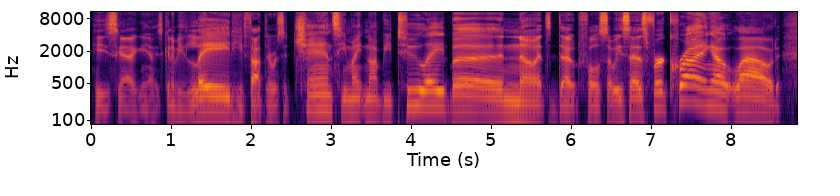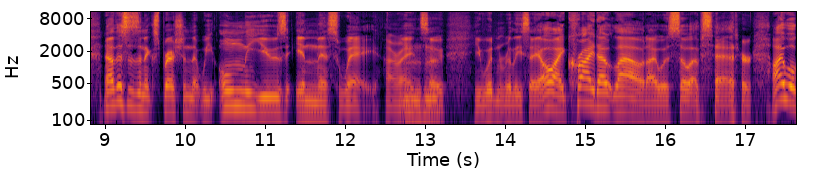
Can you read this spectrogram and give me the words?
he's, uh, you know, he's going to be late. He thought there was a chance he might not be too late, but no, it's doubtful. So he says, For crying out loud, loud. Now, this is an expression that we only use in this way, all right? mm -hmm. So you wouldn't really say, Oh, I cried out loud. I was so upset. Or I will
